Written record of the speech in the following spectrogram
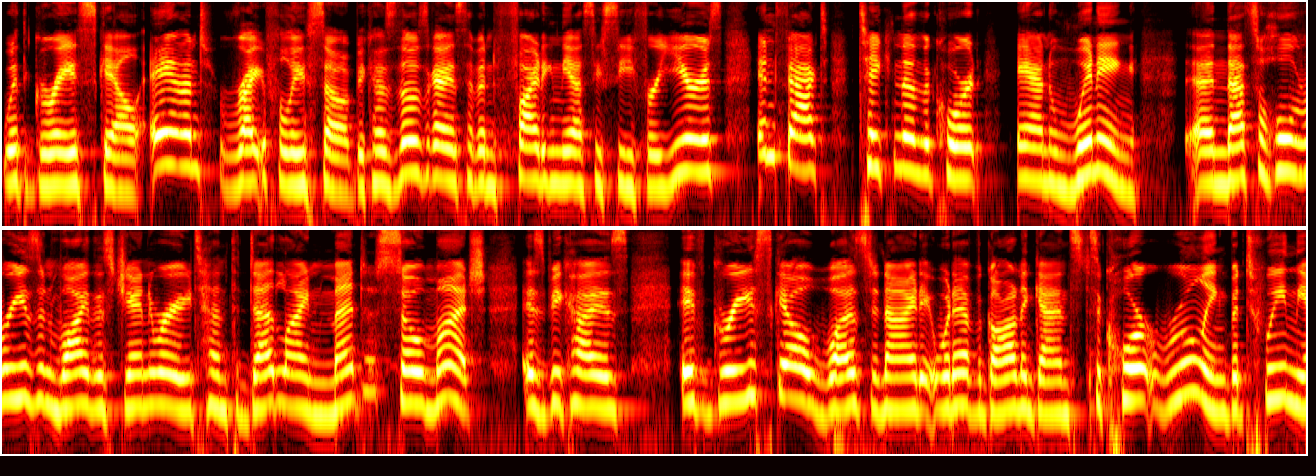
with Grayscale, and rightfully so, because those guys have been fighting the SEC for years. In fact, taking them to court and winning and that's the whole reason why this January 10th deadline meant so much is because if Grayscale was denied, it would have gone against the court ruling between the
